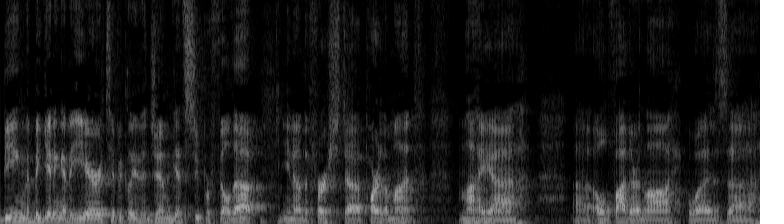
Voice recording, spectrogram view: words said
being the beginning of the year, typically the gym gets super filled up, you know, the first uh, part of the month. My uh, uh, old father-in-law was uh,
